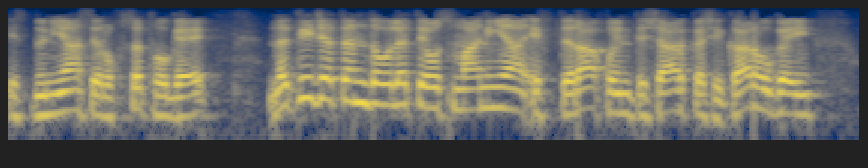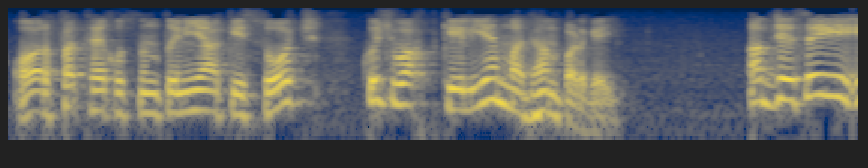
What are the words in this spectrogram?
اس دنیا سے رخصت ہو گئے۔ نتیجتاً دولت عثمانیہ افطراک و انتشار کا شکار ہو گئی اور فتح قسطنطنیہ کی سوچ کچھ وقت کے لیے مدھم پڑ گئی۔ اب جیسے ہی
